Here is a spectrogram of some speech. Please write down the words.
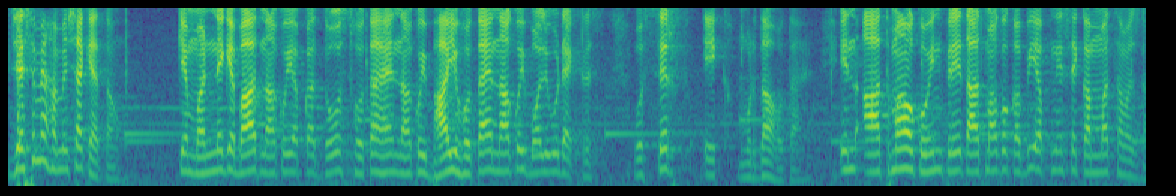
जैसे मैं हमेशा कहता हूँ कि मरने के बाद ना कोई आपका दोस्त होता है, ना कोई भाई होता है, ना कोई बॉलीवुड एक्ट्रेस वो सिर्फ़ एक मुर्दा होता है. इन आत्माओं को, इन प्रेत आत्माओं को कभी अपने से कम मत समझना.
